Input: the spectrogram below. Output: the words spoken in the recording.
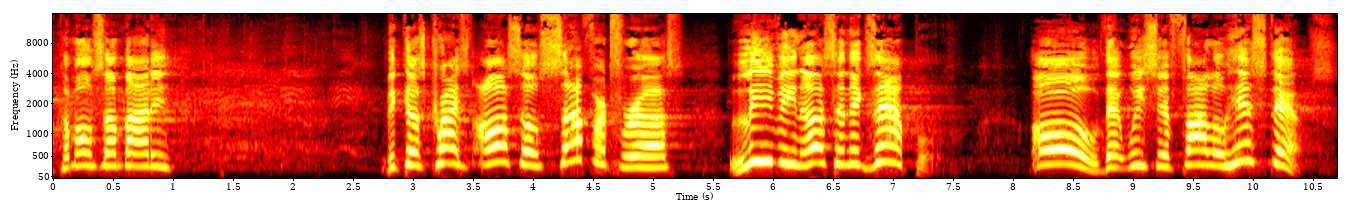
come on, somebody. Because Christ also suffered for us, leaving us an example. Oh, that we should follow his steps.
